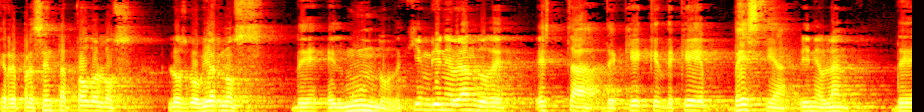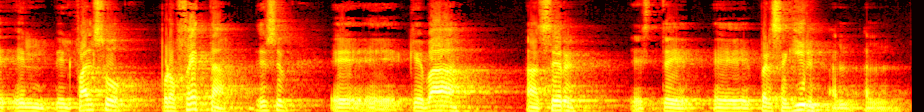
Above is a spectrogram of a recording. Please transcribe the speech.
que representa todos los, los gobiernos del mundo. ¿De quién viene hablando? De esta, de qué, de qué bestia viene hablando? De el, falso profeta, ese eh, eh, que va a hacer, este, eh, perseguir al,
